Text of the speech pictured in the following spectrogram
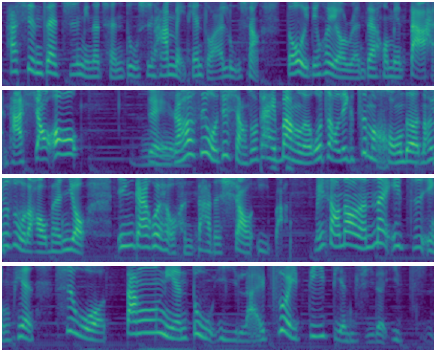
他现在知名的程度是他每天走在路上都一定会有人在后面大喊他小欧，对，然后所以我就想说太棒了，我找了一个这么红的，然后又是我的好朋友，应该会有很大的效益吧？没想到呢，那一支影片是我当年度以来最低点击的一支。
